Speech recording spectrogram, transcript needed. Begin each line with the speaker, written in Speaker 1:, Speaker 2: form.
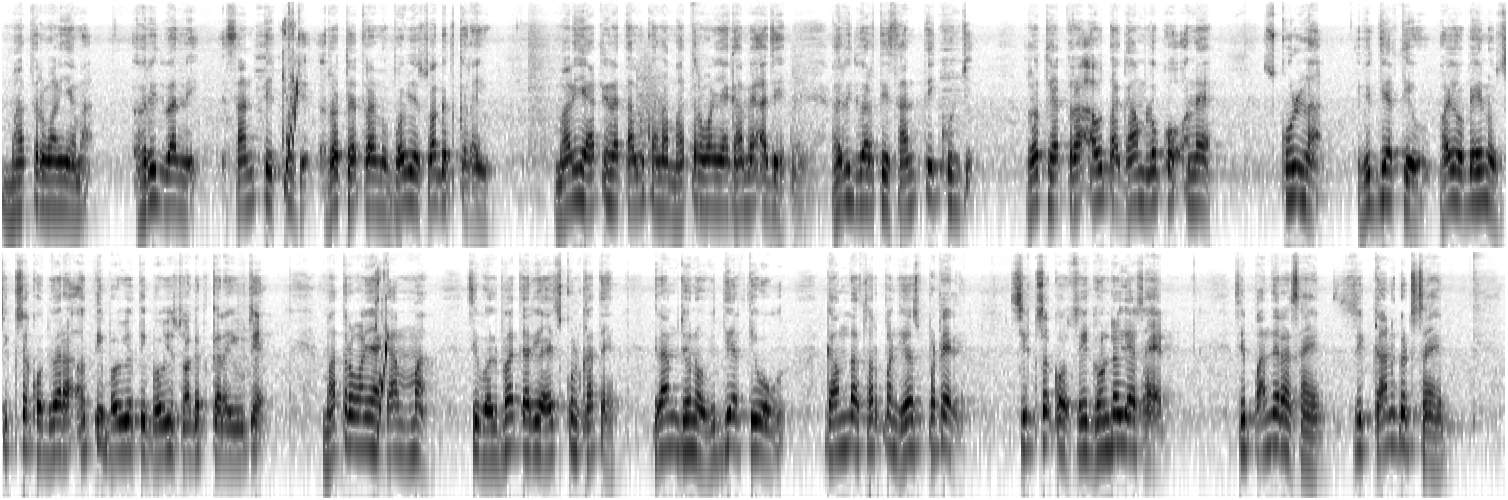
Speaker 1: માતરવાણિયામાં હરિદ્વારની શાંતિકુંજ રથયાત્રાનું ભવ્ય સ્વાગત કરાયું. માળીહાટીના તાલુકાના માતરવાણિયા ગામે આજે હરિદ્વારથી શાંતિકુંજ રથયાત્રા આવતા ગામ લોકો અને સ્કૂલના વિદ્યાર્થીઓ, ભાઈઓ, બહેનો, શિક્ષકો દ્વારા અતિ ભવ્યથી ભવ્ય સ્વાગત કરાયું છે. માતરવાણિયા ગામમાં શ્રી વલ્ભાચાર્ય હાઈસ્કૂલ ખાતે ગ્રામજનો, વિદ્યાર્થીઓ, ગામના સરપંચ યશ પટેલ, શિક્ષકો શ્રી ગોંડલિયા સાહેબ, શ્રી પાંદેરા સાહેબ, શ્રી કાનગઢ સાહેબ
